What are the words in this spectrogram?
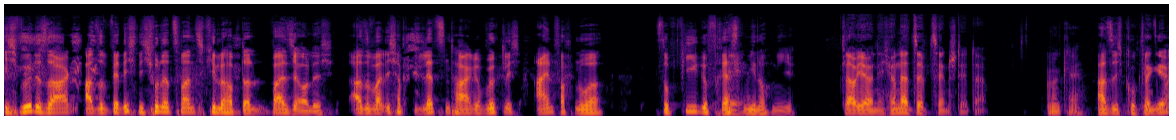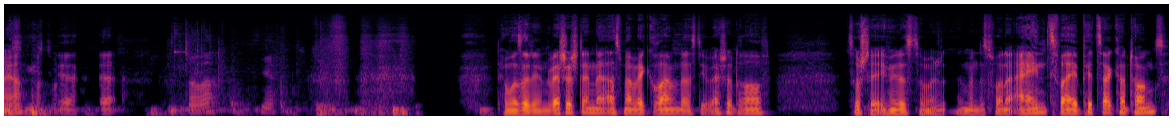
ich würde sagen, also wenn ich nicht 120 Kilo habe, dann weiß ich auch nicht. Also weil ich habe die letzten Tage wirklich einfach nur so viel gefressen nee. wie noch nie. Glaube ich auch nicht. 117 steht da. Okay. Also ich gucke jetzt mal, ja? ja, ja. Da muss er den Wäscheständer erstmal wegräumen, da ist die Wäsche drauf. So stelle ich mir das zumindest vor. Ein, zwei Pizzakartons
